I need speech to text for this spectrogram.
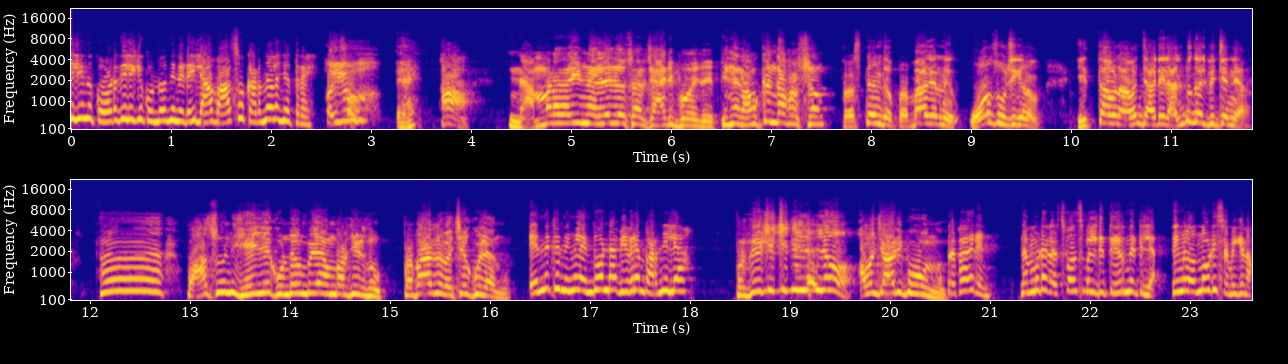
ജയിലിൽ നിന്ന് കോടതിയിലേക്ക് കൊണ്ടുവന്നതിനിടയിൽ ആ വാസു കടന്നളഞ്ഞത്രേ. അയ്യോ. ആ. നമ്മളെ കയ്യിൽ നിന്നല്ലല്ലോ സാർ ചാടിപ്പോയത്. പിന്നെ നമുക്ക് എന്താ പ്രശ്നം? പ്രശ്നമുണ്ട്. പ്രഭാകരന് ഓൻ സൂക്ഷിക്കണം. ഇത്തവണ അവൻ ചാടി രണ്ടും കൽപ്പിച്ചു തന്നെയാ ആ, വാസുവിന് ജയിലിലേക്ക് കൊണ്ടുപോകുമ്പോഴേ അവൻ പറഞ്ഞിരുന്നു. പ്രഭാകരനെ വെച്ചേക്കൂലെന്ന്. എന്നിട്ട് നിങ്ങൾ എന്തുകൊണ്ടാ വിവരം പറഞ്ഞില്ല? പ്രതീക്ഷിച്ചിട്ടില്ലല്ലോ അവൻ ചാടി ചാടിപ്പോകുന്നു. പ്രഭാകരൻ നമ്മുടെ റെസ്പോൺസിബിലിറ്റി തീർന്നിട്ടില്ല. നിങ്ങൾ ഒന്നുകൂടി ശ്രമിക്കണം.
